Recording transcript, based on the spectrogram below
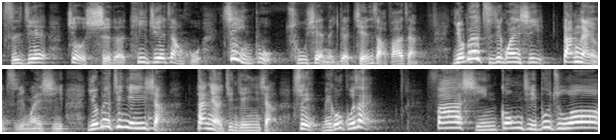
直接就使得 TGA 账户进一步出现了一个减少发展。有没有直接关系？当然有直接关系。有没有间接影响？当然有间接影响。所以美国国债。发行供给不足哦，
